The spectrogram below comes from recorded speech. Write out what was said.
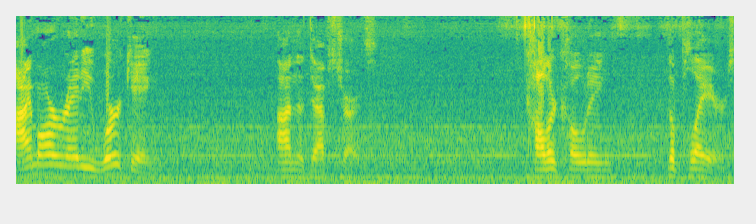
I'm already working on the depth charts, color coding the players,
